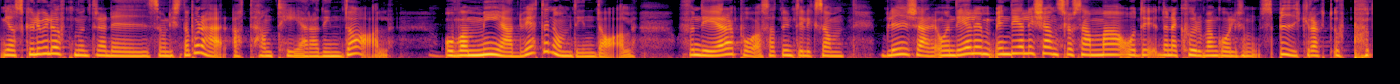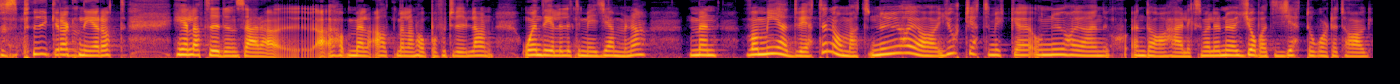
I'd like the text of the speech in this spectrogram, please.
jag skulle vilja uppmuntra dig som lyssnar på det här att hantera din dal. Och vara medveten om din dal. Fundera på så att du inte liksom blir så här. Och en del är, en del är känslosamma och det, den här kurvan går liksom spikrakt uppåt och spikrakt neråt. Hela tiden så här, äh, allt mellan hopp och förtvivlan. Och en del är lite mer jämna. Men var medveten om att nu har jag gjort jättemycket och nu har jag en, en dag här liksom, eller nu har jag jobbat jättehårt ett tag.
